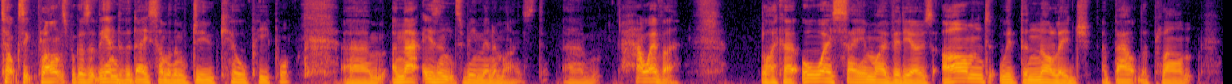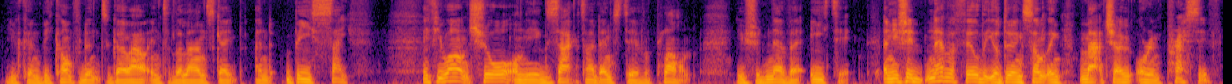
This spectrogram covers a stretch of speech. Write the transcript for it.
toxic plants because at the end of the day, some of them do kill people, um, and that isn't to be minimized. Um, however, like I always say in my videos, armed with the knowledge about the plant, you can be confident to go out into the landscape and be safe. If you aren't sure on the exact identity of a plant, you should never eat it. And you should never feel that you're doing something macho or impressive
